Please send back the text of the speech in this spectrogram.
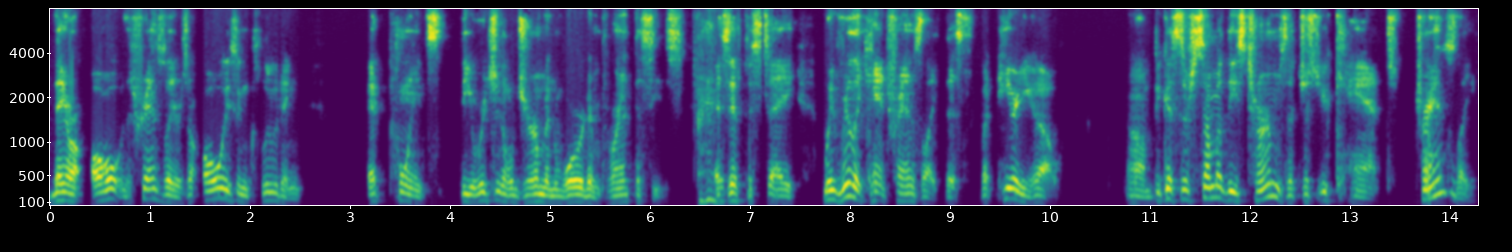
they are all the translators are always including at points the original German word in parentheses, as if to say, we really can't translate this, but here you go um, because there's some of these terms that just you can't translate.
